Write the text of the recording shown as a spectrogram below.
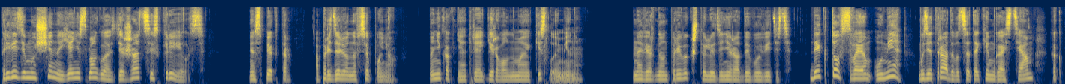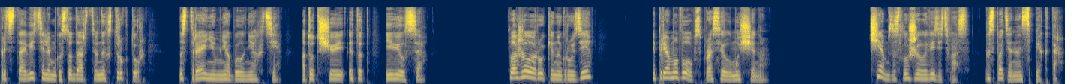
При виде мужчины я не смогла сдержаться и скривилась. Инспектор определенно все понял, но никак не отреагировал на мою кислую мину. Наверное, он привык, что люди не рады его видеть. Да и кто в своем уме будет радоваться таким гостям, как представителям государственных структур? Настроение у меня было не ахти, а тут еще и этот явился. Сложила руки на груди и прямо в лоб спросила мужчину. «Чем заслужила видеть вас, господин инспектор?»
